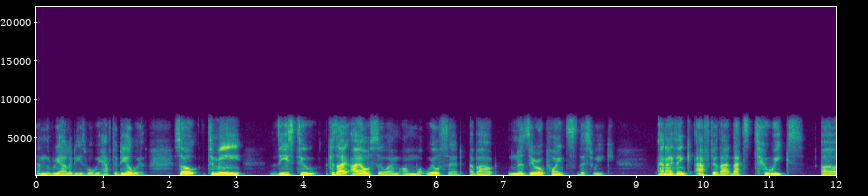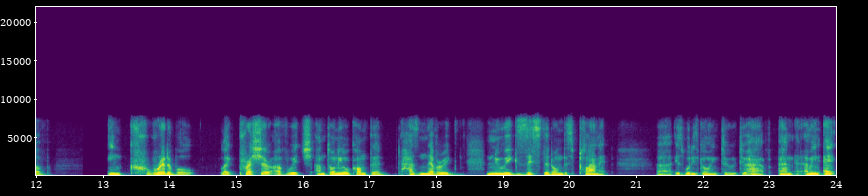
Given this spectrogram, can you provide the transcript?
and the reality is what we have to deal with. So to me, these two because I I also am on what Will said about zero points this week, and I think after that that's two weeks of incredible like pressure of which Antonio Conte has never knew existed on this planet uh, is what he's going to to have. And I mean, a,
